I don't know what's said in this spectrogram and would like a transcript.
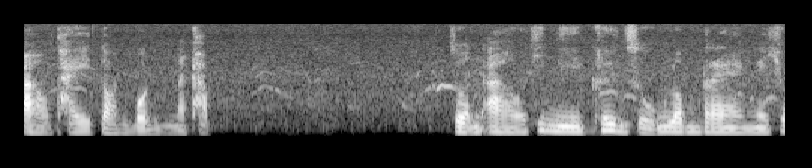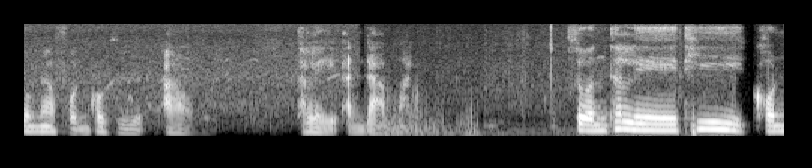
อ่าวไทยตอนบนนะครับ ส่วนอ่าวที่มีคลื่นสูงลมแรงในช่วงหน้าฝนก็คืออ่าวทะเลอันดามัน ส่วนทะเลที่คน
